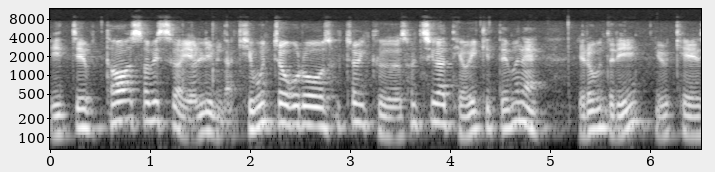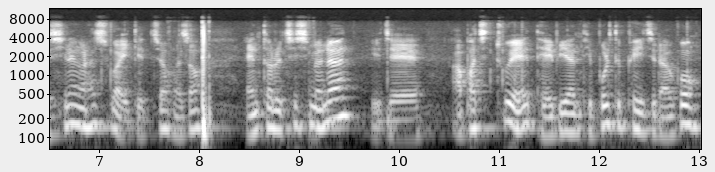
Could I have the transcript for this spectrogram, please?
이제부터 서비스가 열립니다. 기본적으로 설정 그 설치가 되어 있기 때문에 여러분들이 이렇게 실행을 할 수가 있겠죠. 그래서 엔터를 치시면은 이제 아파치 2에 Debian 디폴트 페이지라고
